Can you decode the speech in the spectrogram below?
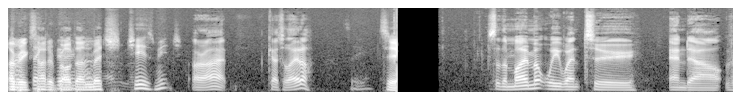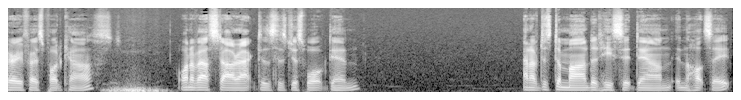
I'm very Thank you excited. Well done, much. Mitch. Cheers, Mitch. All right. Catch you later. See ya. So the moment we went to end our very first podcast, one of our star actors has just walked in, and I've just demanded he sit down in the hot seat.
